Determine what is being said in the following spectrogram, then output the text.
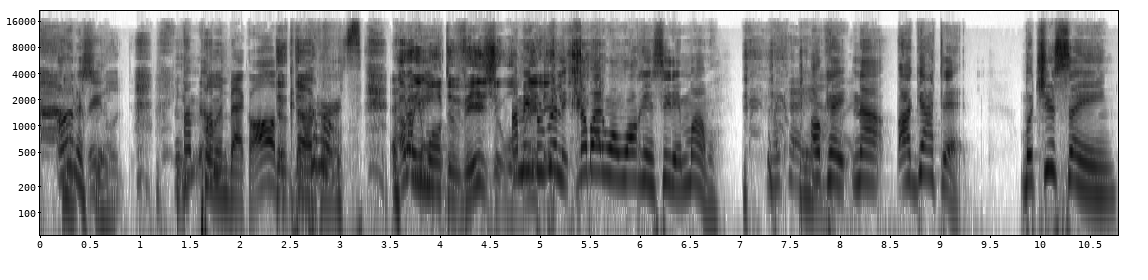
honestly. I'm, Pulling I'm- back all the, The- the- come on. covers. I don't even want the visual. I mean, but really. really, nobody want to walk in and see their mama. Okay. Okay, now I got that, but you're saying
